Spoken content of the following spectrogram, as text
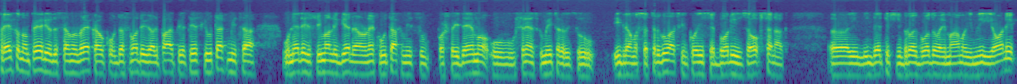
prethodnom periodu sam vam rekao da smo odigrali par prijateljskih utakmica, u nedjelju su imali generalno neku utakmicu, pošto idemo u Sremsku Mitrovicu, igramo sa trgovačkim koji se bori za opstanak, e, identični broj bodova imamo i mi i oni,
